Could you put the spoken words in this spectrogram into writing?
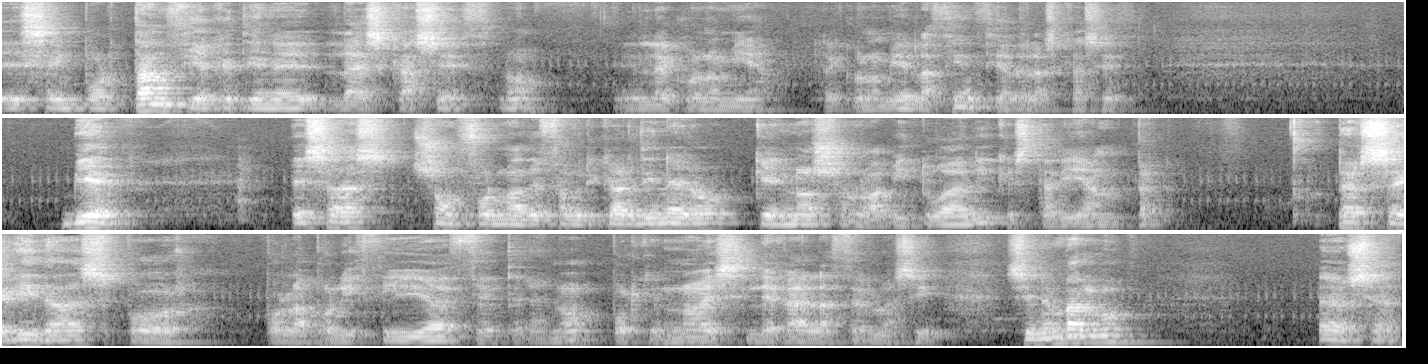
esa importancia que tiene la escasez ¿no? en la economía. La economía es la ciencia de la escasez. Bien, esas son formas de fabricar dinero que no son lo habitual y que estarían perseguidas por, por la policía, etc. ¿no? Porque no es ilegal hacerlo así. Sin embargo, o sea,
